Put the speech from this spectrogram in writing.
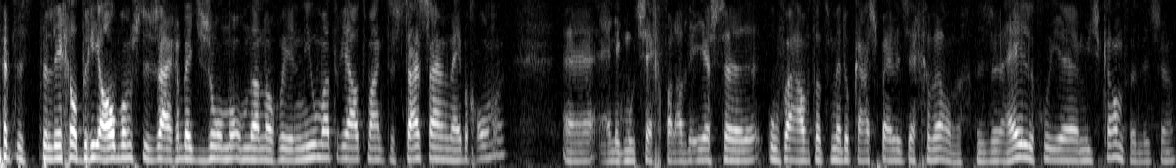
het is- er liggen al drie albums, dus het is eigenlijk een beetje zonde om dan nog weer nieuw materiaal te maken. Dus daar zijn we mee begonnen. Eh, en ik moet zeggen, vanaf de eerste oefenavond dat we met elkaar spelen, is echt geweldig. Dus een hele goede muzikanten. Dus eh, dat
